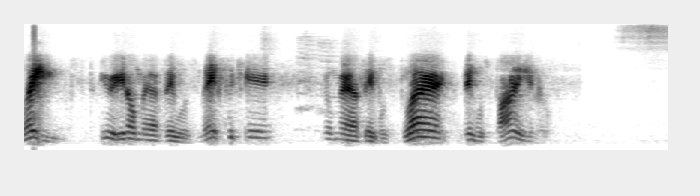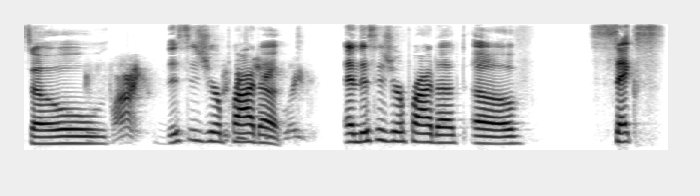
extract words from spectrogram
slaves. Here, it don't matter if they was Mexican. It don't matter if they was black. They was buying them. So buying. this is your This product. and this is your product of sex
